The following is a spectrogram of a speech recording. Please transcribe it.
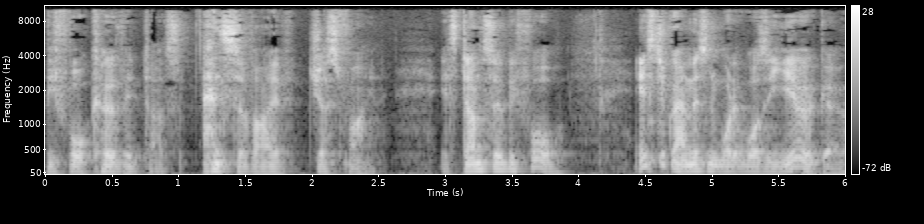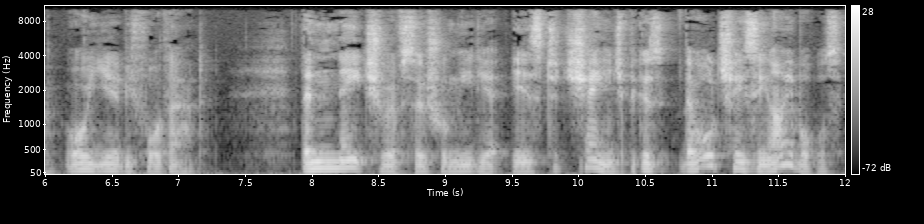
before COVID does and survive just fine. It's done so before. Instagram isn't what it was a year ago or a year before that. The nature of social media is to change because they're all chasing eyeballs.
